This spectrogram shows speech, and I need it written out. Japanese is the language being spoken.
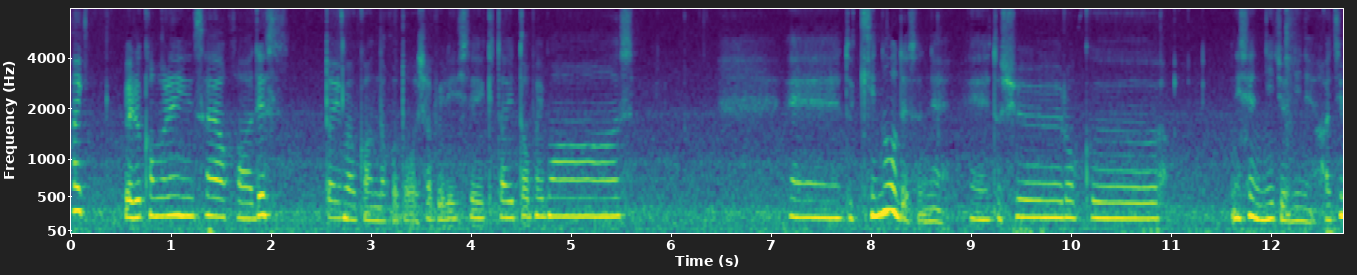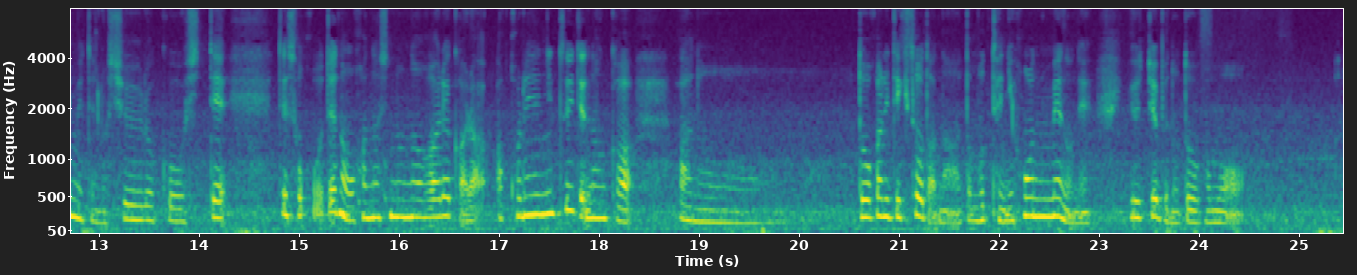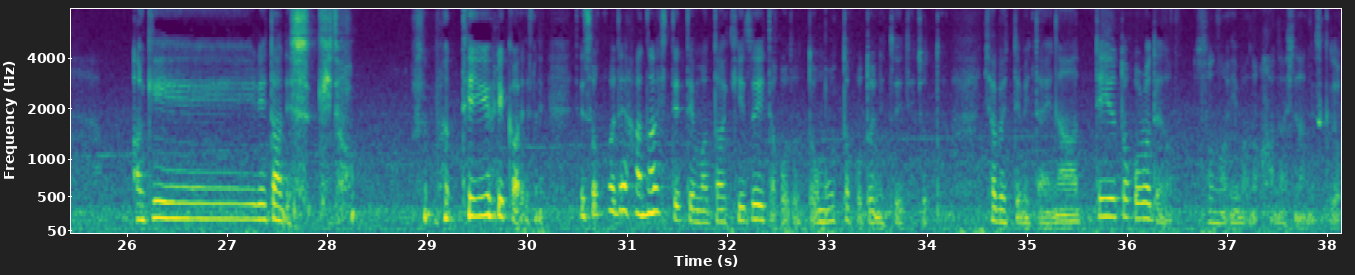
はい、ウェルカムレインさやかです。と今浮かんだことをおしゃべりしていきたいと思います。えっ、と昨日ですね、えっ、と収録2022年初めての収録をして、でそこでのお話の流れから、あこれについてなんかあのー動画にできそうだなと思って2本目のね YouTube の動画も上げれたんですけどっていうよりかはですね。でそこで話しててまた気づいたことって思ったことについてちょっと喋ってみたいなっていうところでのその今の話なんですけど。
